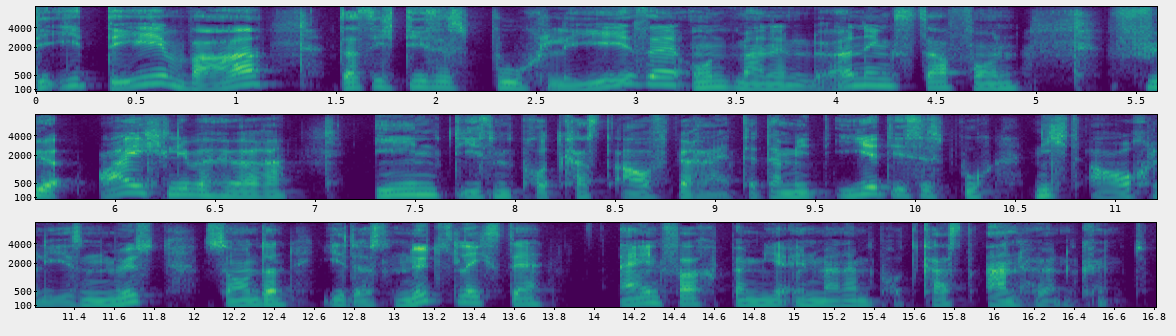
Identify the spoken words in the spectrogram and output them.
Die Idee war, dass ich dieses Buch lese und meine Learnings davon für euch, liebe Hörer, in diesem Podcast aufbereite, damit ihr dieses Buch nicht auch lesen müsst, sondern ihr das Nützlichste einfach bei mir in meinem Podcast anhören könnt.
